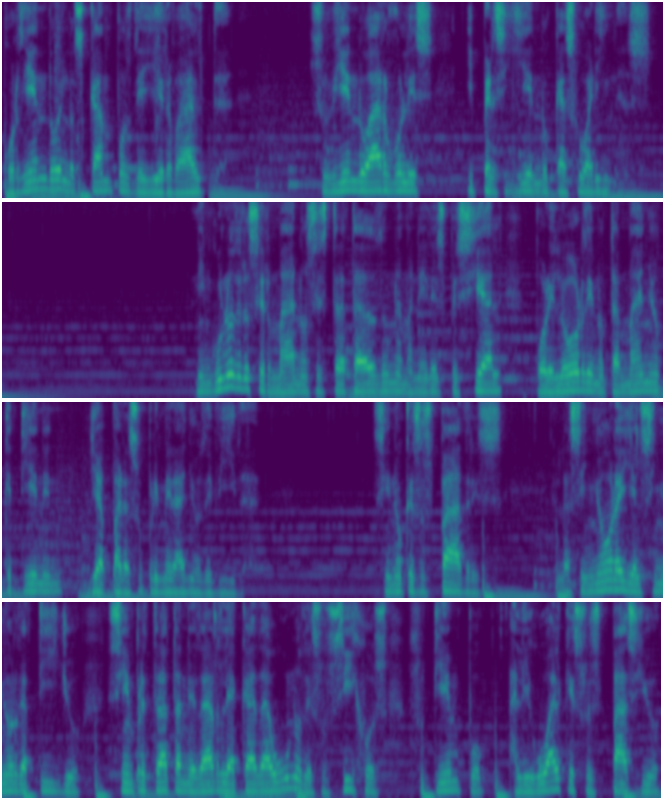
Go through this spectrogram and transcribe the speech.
corriendo en los campos de hierba alta, subiendo árboles y persiguiendo casuarinas. Ninguno de los hermanos es tratado de una manera especial por el orden o tamaño que tienen ya para su primer año de vida, sino que sus padres, la señora y el señor Gatillo, siempre tratan de darle a cada uno de sus hijos su tiempo, al igual que su espacio,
